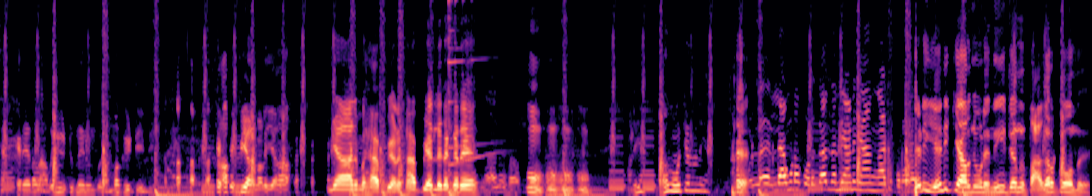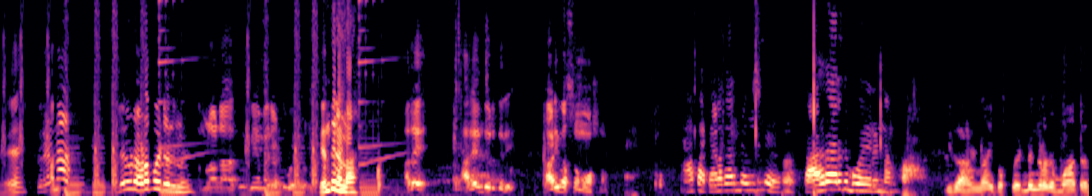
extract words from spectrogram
ചക്കരയുടെ അവന് കിട്ടുന്നതിന് മുമ്പ് നമുക്ക് കിട്ടിയില്ലേ? ഹാപ്പിയാണളിയാ ഞാനും ഹാപ്പിയാണ് ഹാപ്പി അല്ലേ ചക്കരെ? എടി എനിക്ക് അറിഞ്ഞൂടെ നീ ചെന്ന് തകർക്കോന്ന് എല്ലാവരും വരുന്നു? എന്തിനാ? അതെ അരയന്തുരത്തിൽ അടിവസ്ത്ര മോഷണം. ആ പട്ടാളക്കാരന്റെ വീട്ടിൽ താഹറായിരുന്നു പോയൊരെണ്ണം ഇതാണ് ഇപ്പൊ പെണ്ണുങ്ങളത് മാത്രം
